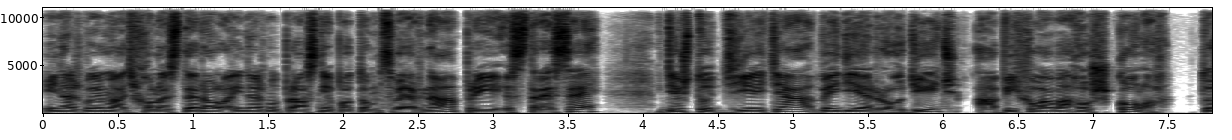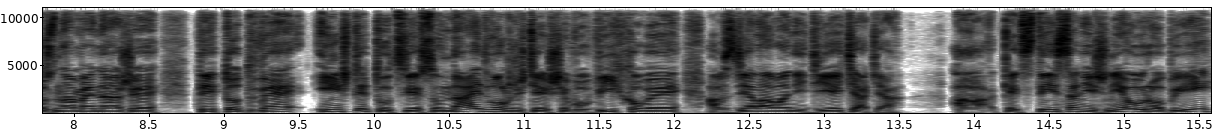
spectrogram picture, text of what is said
ináč bude mať cholesterol a ináč mu prasne potom cverna pri strese, kdežto dieťa vedie rodič a vychováva ho škola. To znamená, že tieto dve inštitúcie sú najdôležitejšie vo výchove a vzdelávaní dieťaťa. A keď s tým sa nič neurobí,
